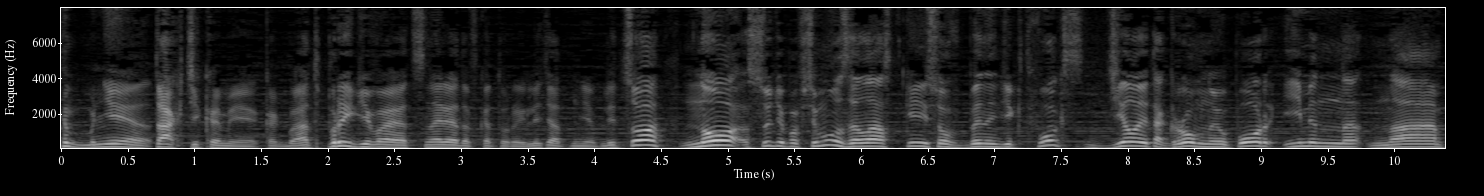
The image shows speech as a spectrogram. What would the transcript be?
мне тактиками, как бы отпрыгивая от снарядов, которые летят мне в лицо. Но, судя по всему, The Last Case of Benedict Fox делает огромный упор именно на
